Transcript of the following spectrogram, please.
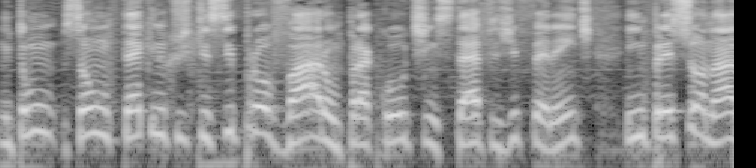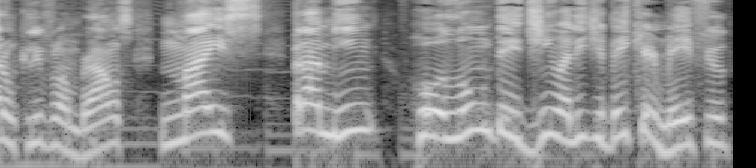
Então, são técnicos que se provaram para coaching staffs diferentes e impressionaram Cleveland Browns, mas para mim rolou um dedinho ali de Baker Mayfield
